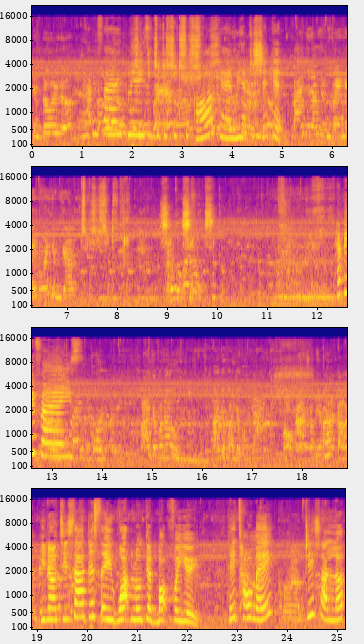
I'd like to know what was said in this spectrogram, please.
happy face, happy face, please. shake it, shake it, shake, shake, shake. Okay, we have to shake it. Shake it, shake it, shake it. Happy face. You know, Tisa, this is what Lucas bought for you. He told me, Tisa, love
